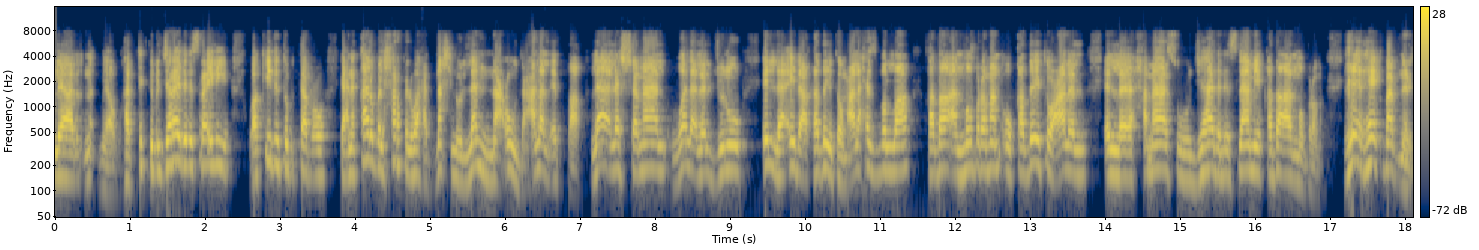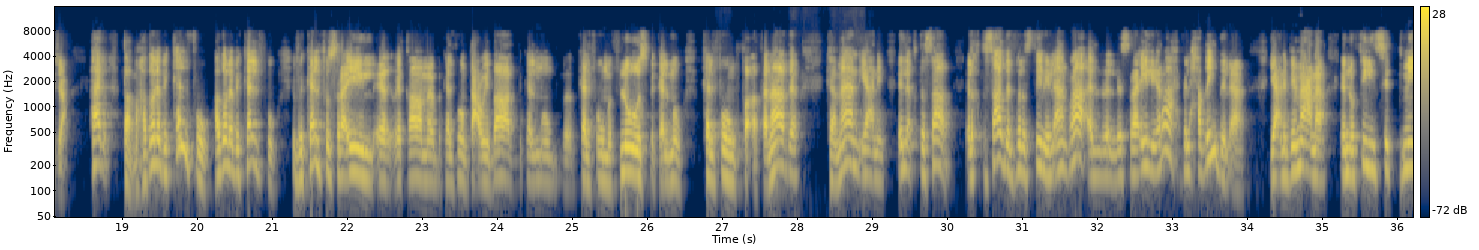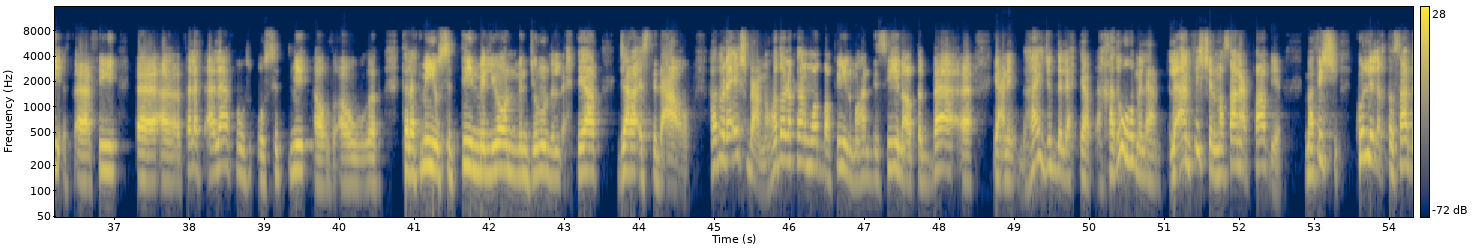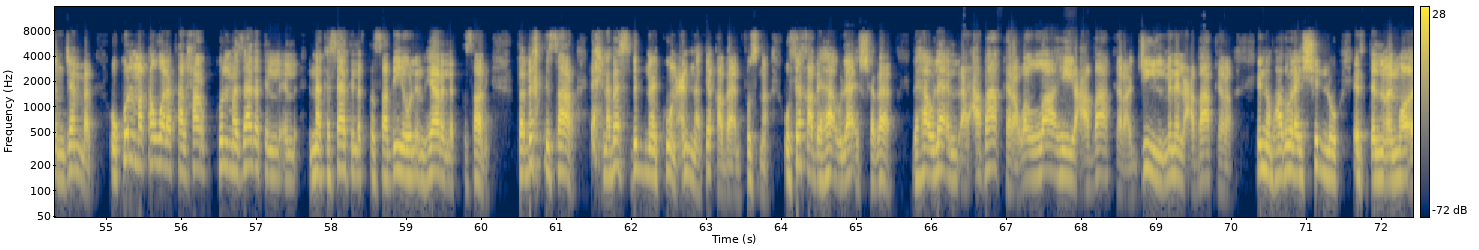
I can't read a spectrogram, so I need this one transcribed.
تكتب الجرائد الإسرائيلية؟ وأكيد أنتم بتتابعوا. يعني قالوا بالحرف الواحد نحن لن نعود على الإطلاق لا للشمال ولا للجنوب إلا إذا قضيتم على حزب الله قضاء مبرما وقضيتوا على الحماس والجهاد الإسلامي قضاء مبرما. غير هيك ما بنرجع. هذا طب ما هذول بكلفوا هذول بكلفوا بكلفوا إسرائيل إقامة بكلفوهم تعويضات بكلفوهم بكلفوهم فلوس بكلفوهم بكلفوهم فنادق. كمان يعني الاقتصاد الاقتصاد الفلسطيني الآن راح الإسرائيلي راح في الحضيض الآن. يعني بمعنى إنه في 600 آه، في 3600 آه، آه، أو أو 360 مليون من جنود الاحتياط جرى استدعائهم هذول إيش بيعملوا؟ هذول كانوا موظفين مهندسين أطباء آه، يعني هاي جد الاحتياط. أخذوهم الآن. الآن فيش المصانع فاضيه ما فيش. كل الاقتصاد مجمد. وكل ما طولت هالحرب كل ما زادت النكسات الاقتصادية والانهيار الاقتصادي. فباختصار إحنا بس بدنا يكون عندنا ثقة بأنفسنا. وثقة بهؤلاء الشباب بهؤلاء العباقرة. والله عباقرة جيل من العباقرة. إنهم هذول يشلوا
